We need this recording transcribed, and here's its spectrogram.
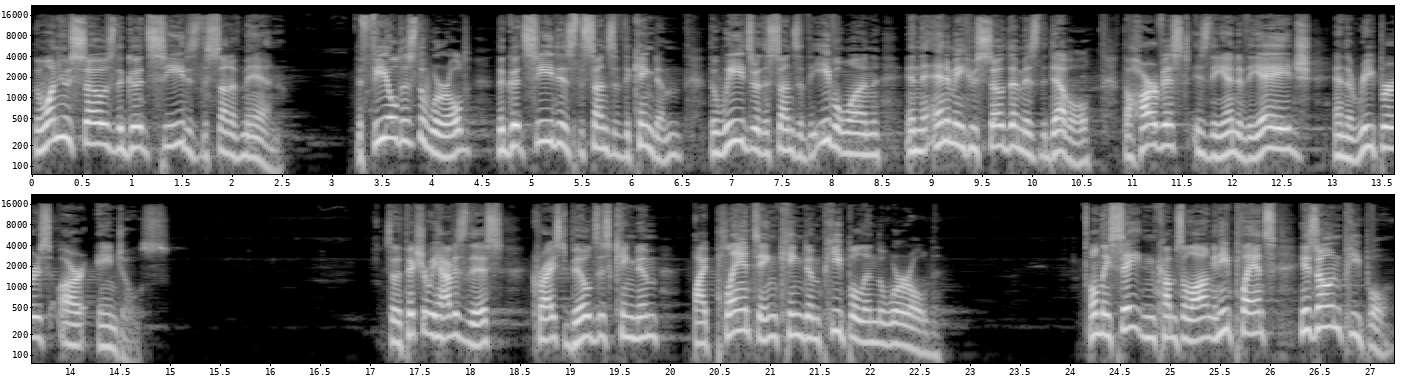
The one who sows the good seed is the Son of Man. The field is the world, the good seed is the sons of the kingdom, the weeds are the sons of the evil one, and the enemy who sowed them is the devil. The harvest is the end of the age, and the reapers are angels. So the picture we have is this Christ builds his kingdom by planting kingdom people in the world. Only Satan comes along and he plants his own people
